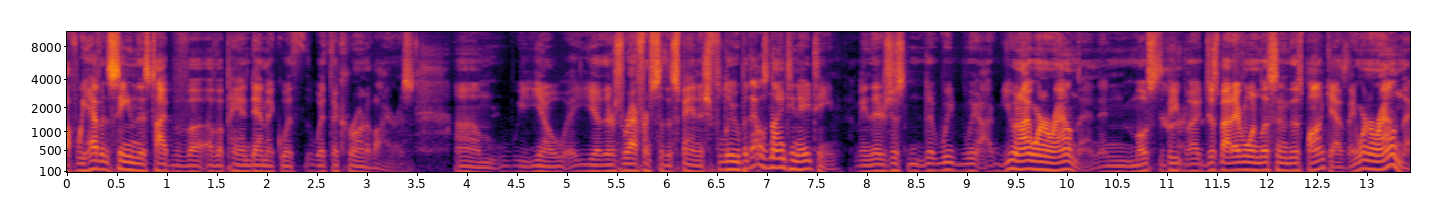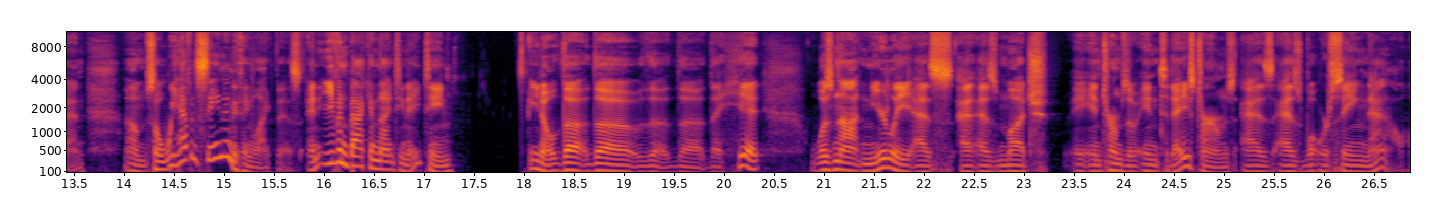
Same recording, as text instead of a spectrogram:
off, we haven't seen this type of a, of a pandemic with with the coronavirus. Um, we, you know, you know, there's reference to the Spanish flu, but that was 1918. I mean, there's just we, we you and I weren't around then, and most of the people, just about everyone listening to this podcast, they weren't around then. Um, so we haven't seen anything like this. And even back in 1918, you know, the the the the the hit was not nearly as as much in terms of in today's terms as as what we're seeing now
